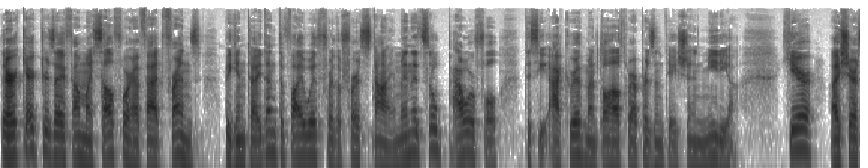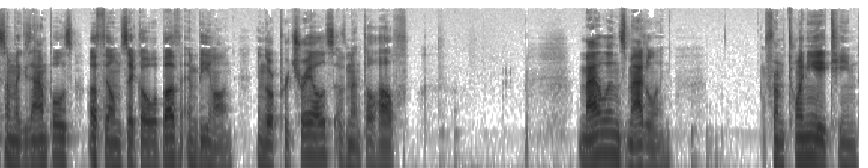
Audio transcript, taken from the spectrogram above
There are characters I have found myself or have had friends begin to identify with for the first time, and it's so powerful to see accurate mental health representation in media. Here, I share some examples of films that go above and beyond in their portrayals of mental health. Madeline's Madeline from 2018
